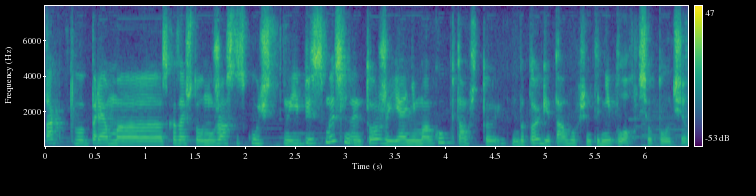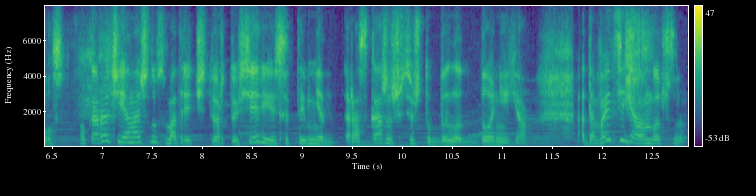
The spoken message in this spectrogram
так прямо сказать, что он ужасно скучный и бессмысленный, тоже я не могу, потому что в итоге там, в общем-то, неплохо все получилось. Ну, короче, я начну смотреть четвертую серию, если ты мне расскажешь все, что было до нее. А давайте я вам вот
